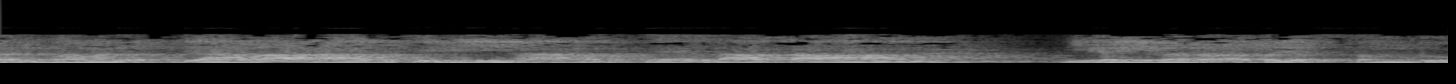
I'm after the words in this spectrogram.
धर्ममनुद्यावापृथिवीनामध्येताम् इहैव रातयः सन्तु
